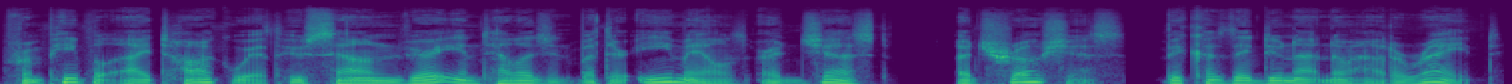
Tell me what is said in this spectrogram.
from people I talk with who sound very intelligent, but their emails are just atrocious because they do not know how to write.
